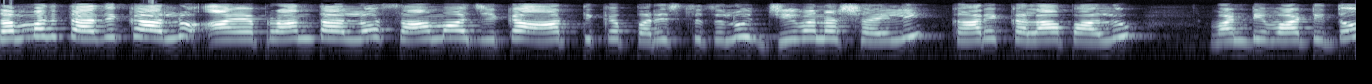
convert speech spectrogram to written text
సంబంధిత అధికారులు ఆయా ప్రాంతాల్లో సామాజిక ఆర్థిక పరిస్థితులు జీవన శైలి కార్యకలాపాలు వంటి వాటితో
